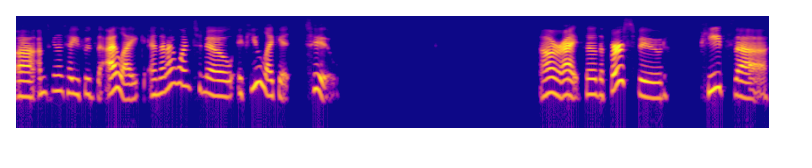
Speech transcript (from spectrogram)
uh, I'm going to tell you foods that I like. And then I want to know if you like it too. All right, so the first food, pizza.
